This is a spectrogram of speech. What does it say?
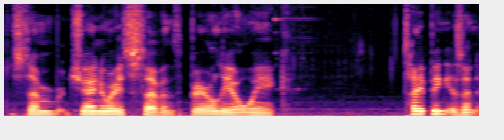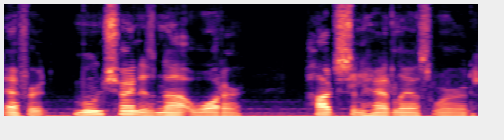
December, January 7th, barely awake. Typing is an effort. Moonshine is not water. Hodgson had last word.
